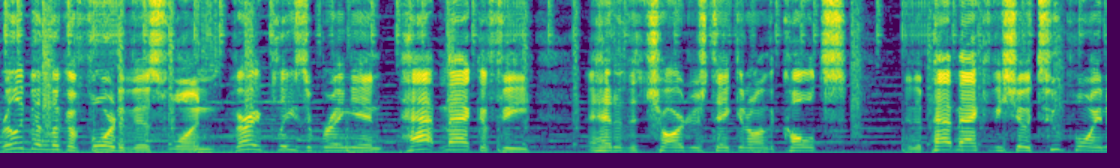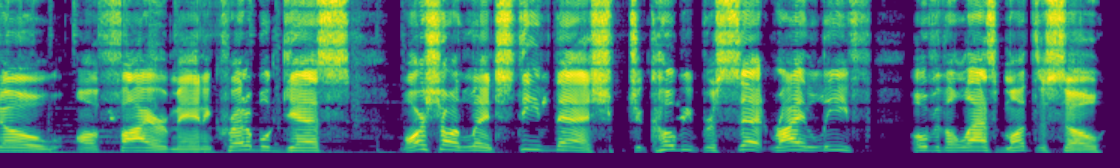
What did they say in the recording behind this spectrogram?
Really been looking forward to this one. Very pleased to bring in Pat McAfee ahead of the Chargers taking on the Colts. And the Pat McAfee Show 2.0 on fire, man. Incredible guests. Marshawn Lynch, Steve Nash, Jacoby Brissett, Ryan Leaf over the last month or so.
